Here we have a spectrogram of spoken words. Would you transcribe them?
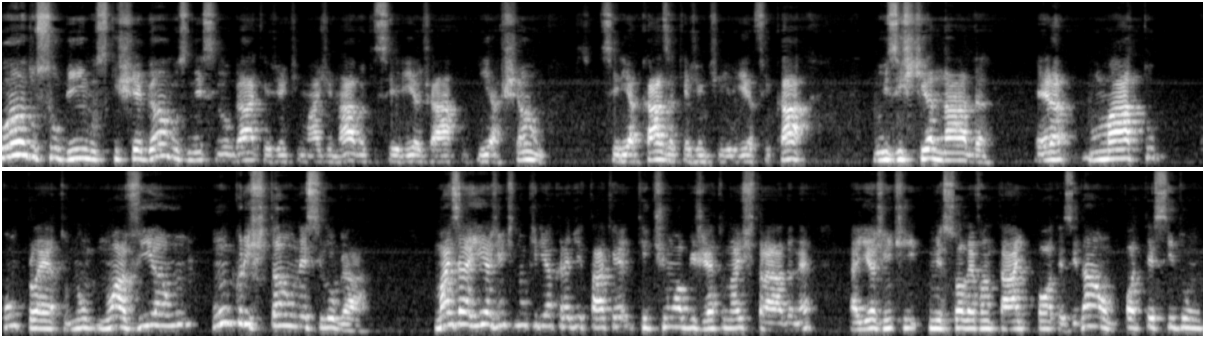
Quando subimos, que chegamos nesse lugar que a gente imaginava que seria já Riachão, seria a casa que a gente iria ficar, não existia nada. Era mato completo. Não, não havia um, um cristão nesse lugar. Mas aí a gente não queria acreditar que, que tinha um objeto na estrada, né? Aí a gente começou a levantar a hipótese, não, pode ter sido um,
